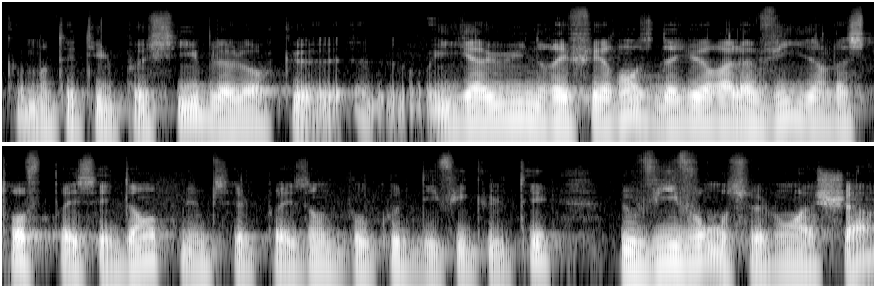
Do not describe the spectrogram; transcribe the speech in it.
comment est-il possible alors qu'il y a eu une référence d'ailleurs à la vie dans la strophe précédente, même si elle présente beaucoup de difficultés. Nous vivons selon Achat,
